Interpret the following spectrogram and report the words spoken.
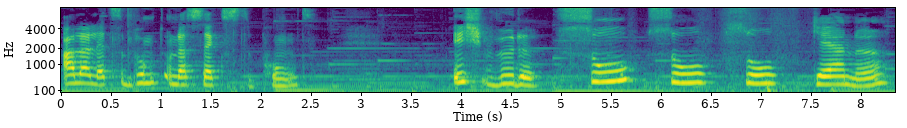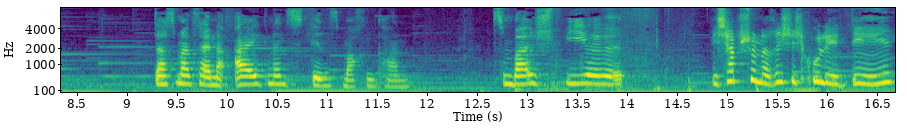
allerletzten Punkt und das sechste Punkt. Ich würde so, so, so gerne, dass man seine eigenen Skins machen kann. Zum Beispiel, ich habe schon eine richtig coole Idee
